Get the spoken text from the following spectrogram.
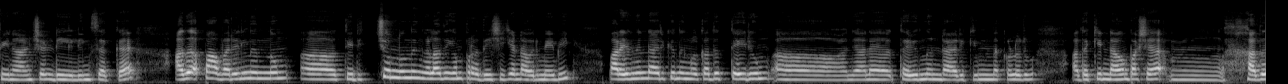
ഫിനാൻഷ്യൽ ഡീലിങ്സ് ഒക്കെ. അത് അപ്പോൾ അവരിൽ നിന്നും തിരിച്ചൊന്നും നിങ്ങളധികം പ്രതീക്ഷിക്കേണ്ട. അവർ മേ ബി പറയുന്നുണ്ടായിരിക്കും നിങ്ങൾക്കത് തരും ഞാൻ തരുന്നുണ്ടായിരിക്കും എന്നൊക്കെയുള്ളൊരു അതൊക്കെ ഉണ്ടാവും. പക്ഷേ അത്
